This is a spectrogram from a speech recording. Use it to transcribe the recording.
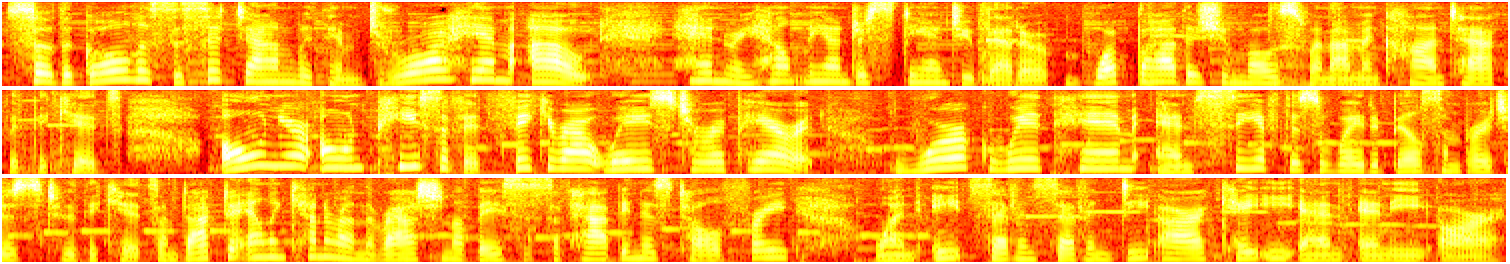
So the goal is to sit down with him, draw him out. Henry, help me understand you better. What bothers you most when I'm in contact with the kids? Own your own piece of it, figure out ways to repair it. Work with him and see if there's a way to build some bridges to the kids. I'm Dr. Ellen Kenner on the Rational Basis of Happiness, toll free 1 877 D R K E N N E R.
